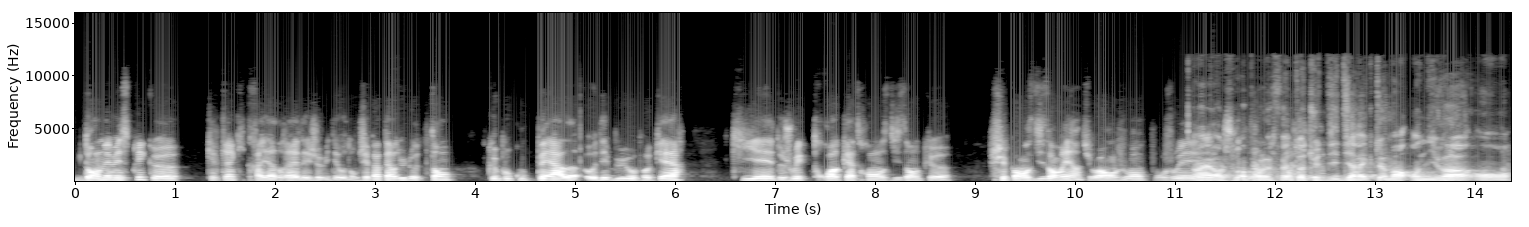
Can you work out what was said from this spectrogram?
dans le même esprit que quelqu'un qui tryharderait les jeux vidéo. Donc, j'ai pas perdu le temps que beaucoup perdent au début au poker qui est de jouer 3-4 ans en se disant que, je sais pas, en se disant rien, tu vois, en jouant pour jouer. Ouais, en jouant pour le fun. Toi, tu te dis directement, on y va. On...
